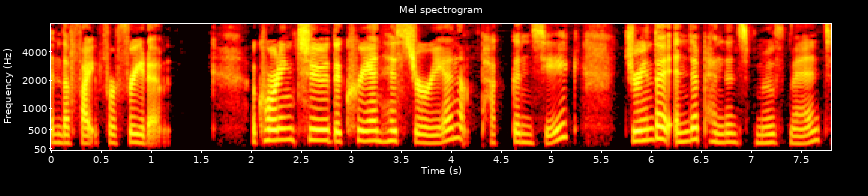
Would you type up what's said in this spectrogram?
in the fight for freedom. According to the Korean historian Park Geun-sik, during the independence movement,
